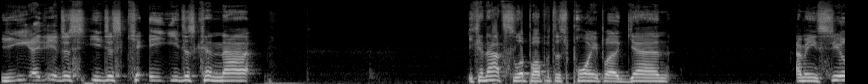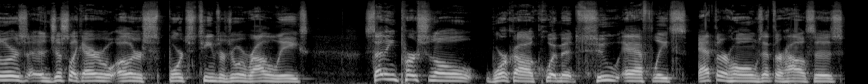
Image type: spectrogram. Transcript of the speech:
You, you just you just you just cannot you cannot slip up at this point. But again, I mean, Steelers, uh, just like every other sports teams are doing around the leagues, sending personal workout equipment to athletes at their homes, at their houses.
